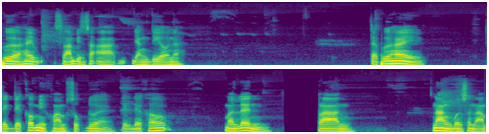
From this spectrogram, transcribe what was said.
เพื่อให้สนามบินสะอาดอย่างเดียวนะ แต่เพื่อให้ เด็กๆเเขามีความสุขด้วย เด็กๆเเขามาเล่นกลานนั่งบนสนาม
